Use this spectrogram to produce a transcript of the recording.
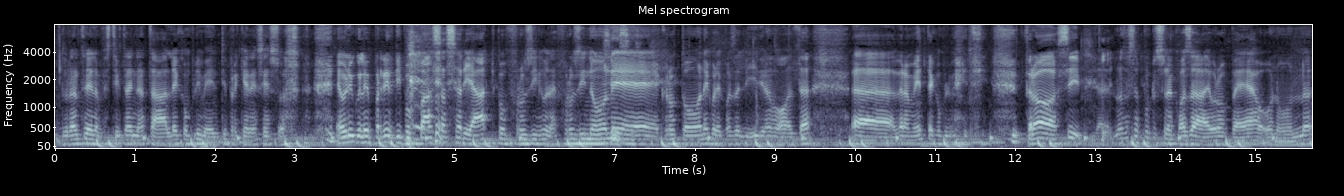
durante la festività di Natale, complimenti perché nel senso è una di quelle partite tipo bassa serie A, tipo Frosino, Frosinone, sì, sì, Crotone, quelle cose lì di una volta, uh, veramente complimenti. Però sì, eh, non so se appunto sia una cosa europea o non,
